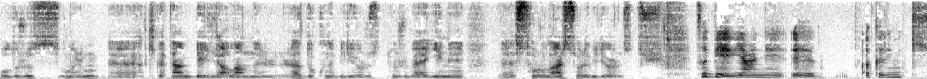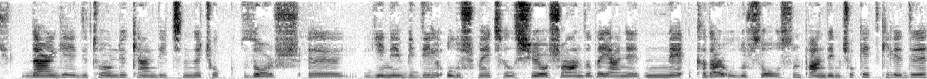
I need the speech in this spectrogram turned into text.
oluruz. Umarım e, hakikaten belli alanlara dokunabiliyoruzdur ve yeni e, sorular sorabiliyoruzdur. Tabii yani e, akademik dergi editörlüğü kendi içinde çok zor. E, yeni bir dil oluşmaya çalışıyor şu anda da yani ne kadar olursa olsun pandemi çok etkiledi.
